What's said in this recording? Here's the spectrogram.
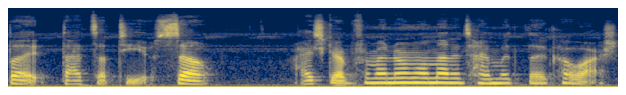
but that's up to you. So I scrub for my normal amount of time with the co wash.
